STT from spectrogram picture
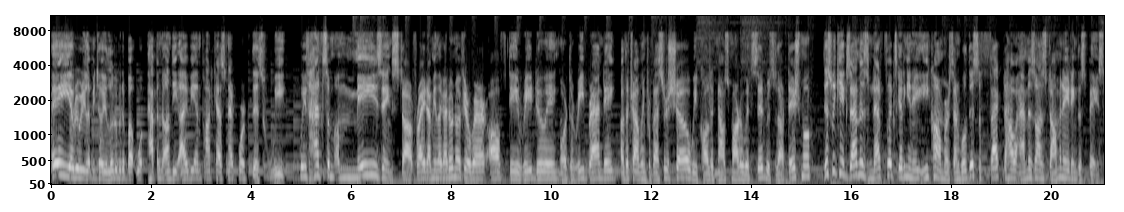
Hey, everybody, let me tell you a little bit about what happened on the IVM Podcast Network this week. We've had some amazing stuff, right? I mean, like, I don't know if you're aware of the redoing or the rebranding of the Traveling Professors show. We called it now Smarter with Sid, with Siddharth Deshmukh. This week, he examines Netflix getting into e commerce and will this affect how Amazon's dominating the space?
